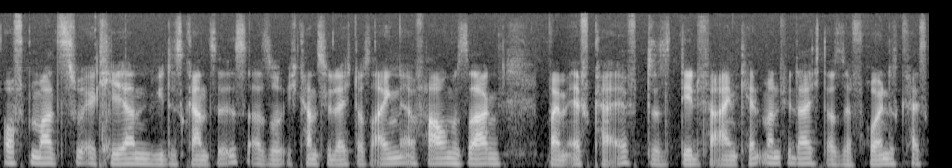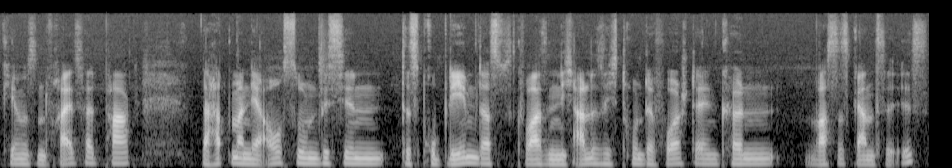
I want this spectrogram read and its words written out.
oftmals zu erklären, wie das Ganze ist. Also ich kann es vielleicht aus eigener Erfahrung sagen, beim FKF, das, den Verein kennt man vielleicht, also der Freundeskreis Kirmes und Freizeitpark, da hat man ja auch so ein bisschen das Problem, dass quasi nicht alle sich darunter vorstellen können, was das Ganze ist.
